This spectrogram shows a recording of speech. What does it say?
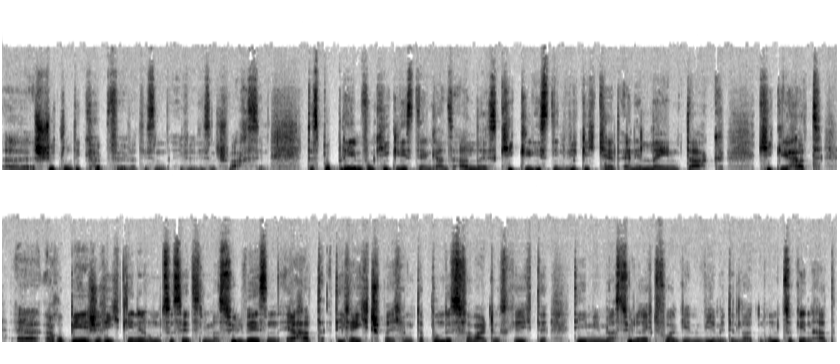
äh, schütteln die Köpfe über diesen, über diesen Schwachsinn. Das Problem von Kickl ist ja ein ganz anderes. Kickl ist in Wirklichkeit eine lame duck. Kickl hat äh, europäische Richtlinien Richtlinien umzusetzen im Asylwesen. Er hat die Rechtsprechung der Bundesverwaltungsgerichte, die ihm im Asylrecht vorgehen, wie er mit den Leuten umzugehen hat.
